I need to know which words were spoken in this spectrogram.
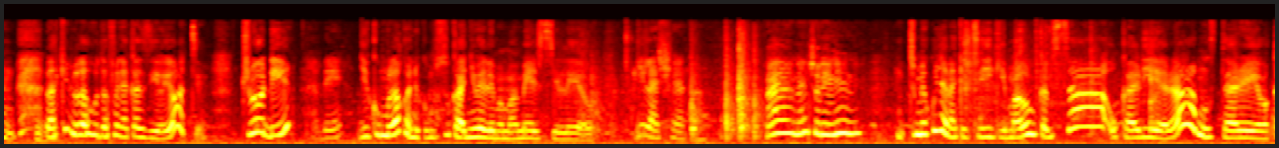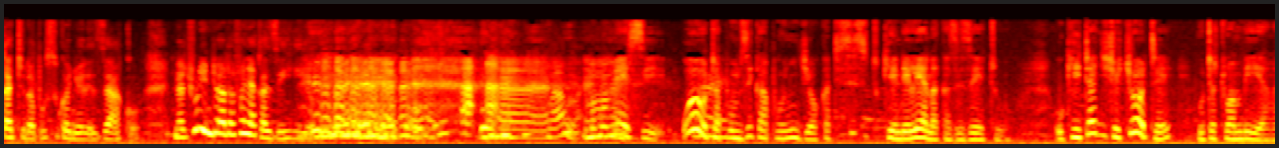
lakini leo hutafanya kazi yoyote trudi jukumu lako ni kumsuka nywele mama mesi leo bila shaka. Haya, nacho ni nini? tumekuja na kiti hiki maalum kabisa ukalie raha mustarehe wakati unaposuka nywele zako na trudi ndio atafanya kazi hiyo Mama mesi wewe utapumzika hapo nje wakati sisi tukiendelea na kazi zetu. Ukihitaji chochote utatuambia.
